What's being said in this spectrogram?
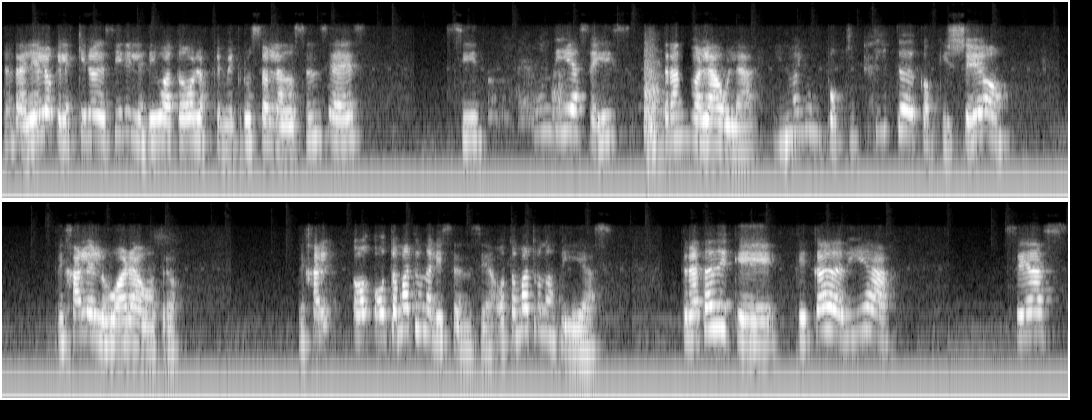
en realidad lo que les quiero decir y les digo a todos los que me cruzo en la docencia es, si un día seguís entrando al aula y no hay un poquitito de cosquilleo, dejarle lugar a otro o, tomate una licencia, o tomate unos días. trata de que, que cada día seas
